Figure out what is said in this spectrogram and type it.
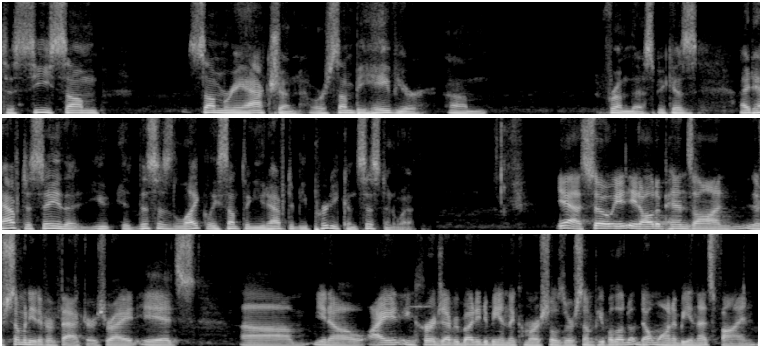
to see some some reaction or some behavior um, from this? Because I'd have to say that you this is likely something you'd have to be pretty consistent with. Yeah, so it, it all depends on there's so many different factors, right? It's um, you know, I encourage everybody to be in the commercials. Or some people don't, don't want to be, and that's fine.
